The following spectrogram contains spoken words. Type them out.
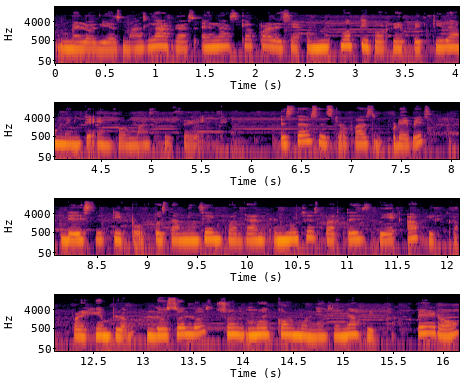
melodías más largas en las que aparece un motivo repetidamente en formas diferentes. Estas estrofas breves de este tipo pues también se encuentran en muchas partes de África. Por ejemplo, los solos son muy comunes en África, pero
